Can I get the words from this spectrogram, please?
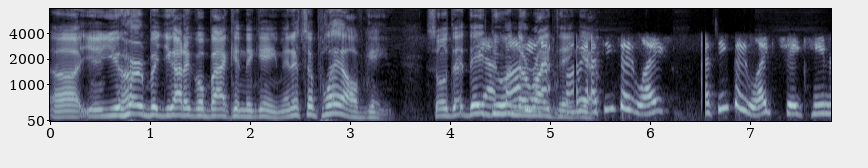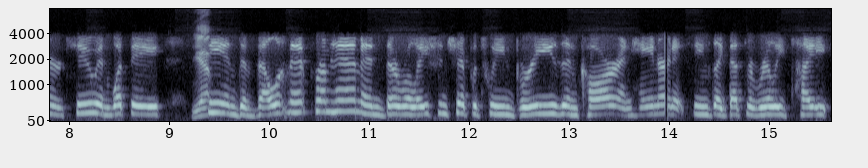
uh, you, you heard, but you got to go back in the game, and it's a playoff game. So that they're Yeah, doing Bobby, the right I, thing. Bobby, yeah. I think they like. I think they like Jake Haener too, and what they Yep. see in development from him, and their relationship between Breeze and Carr and Haener, and it seems like that's a really tight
